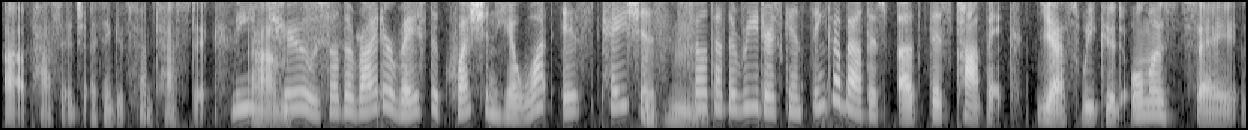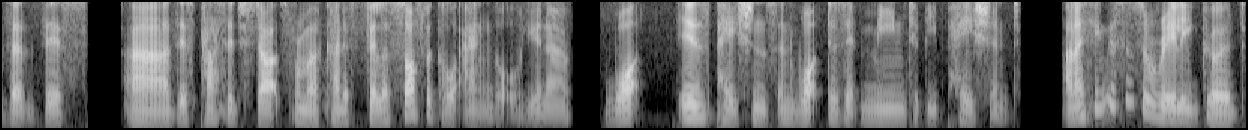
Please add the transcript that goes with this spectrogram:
uh, passage. I think it's fantastic. Me um, too. So the writer raised the question here: What is patience? Mm-hmm. So that the readers can think about this uh, this topic. Yes, we could almost say that this uh, this passage starts from a kind of philosophical angle. You know, what is patience and what does it mean to be patient? And I think this is a really good,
